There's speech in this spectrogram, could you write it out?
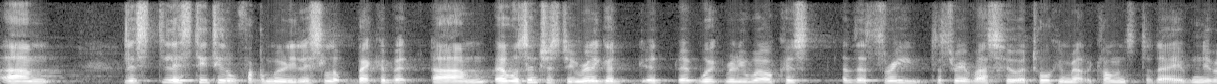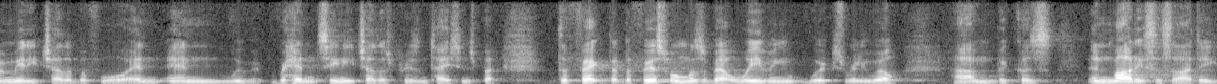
um, let's, let's te tiro whakamuri. Let's look back a bit. Um, it was interesting, really good. It, it worked really well because the three, the three of us who are talking about the Commons today have never met each other before and, and we hadn't seen each other's presentations, but the fact that the first one was about weaving works really well um, because in Māori society,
